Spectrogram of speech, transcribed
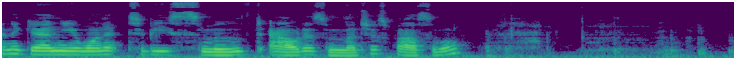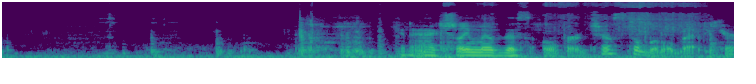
And again, you want it to be smoothed out as much as possible. Actually move this over just a little bit here.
